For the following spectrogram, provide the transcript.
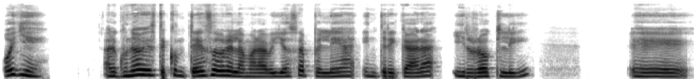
oye, ¿alguna vez te conté sobre la maravillosa pelea entre Kara y Rock Lee? Eh,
